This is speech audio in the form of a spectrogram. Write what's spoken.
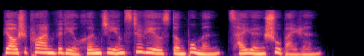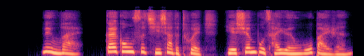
表示 Prime Video 和 MGM Studios 等部门裁员数百人。另外，该公司旗下的 Twitch 也宣布裁员五百人，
